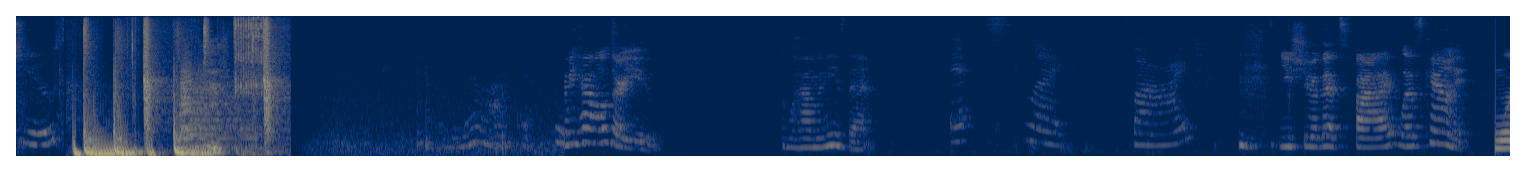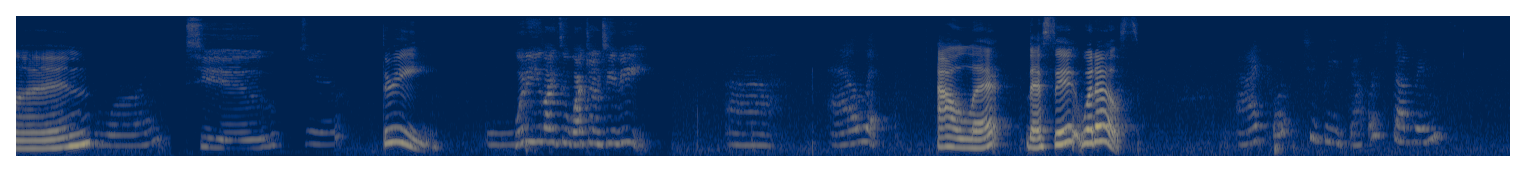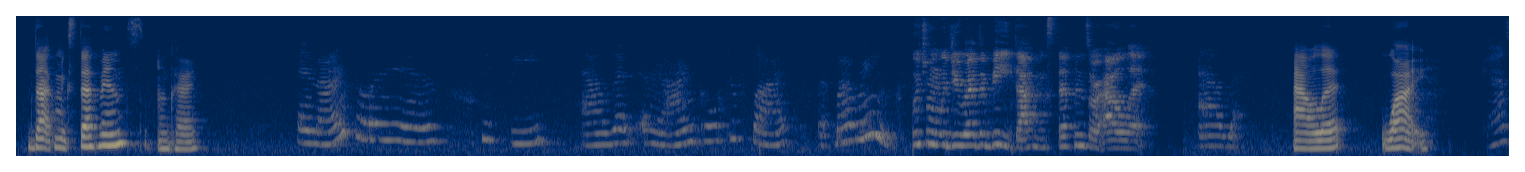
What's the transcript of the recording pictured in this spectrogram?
shoes. Baby, how old are you? Well, how many is that? It's like five. You sure that's five? Let's count it. One, One, Two. two, three. three. What do you like to watch on TV? Uh, Alex. Owlette. That's it. What else? I want to be Dr. Stubbins, Doc McStuffins. Okay. and I'm going to be Alex, and I'm going to fly with my wings. Which one would you rather be, Doc McStuffins or Owlette? Alex. Owlette. Why? Yes,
